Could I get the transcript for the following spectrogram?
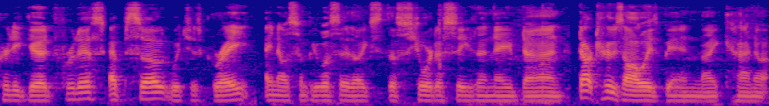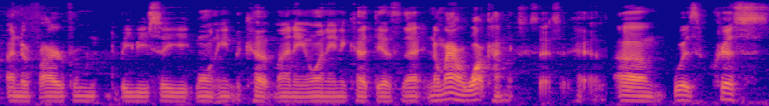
pretty good for this episode, which is great. I know some people say like it's the shortest season they've done. Doctor Who's always been like kind of under fire from the BBC wanting to cut money, wanting to cut this, that, no matter what kind of success it has. Um, with Chris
